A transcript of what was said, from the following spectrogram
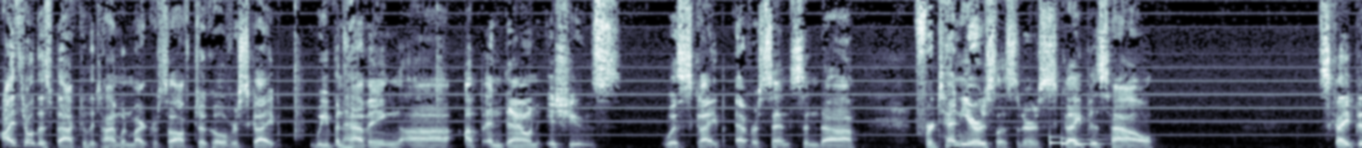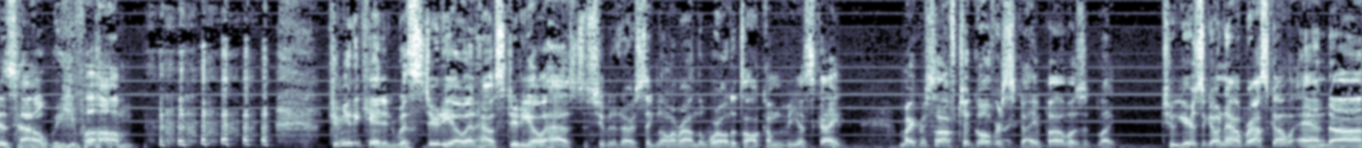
I throw this back to the time when Microsoft took over Skype. We've been having uh, up and down issues with Skype ever since. And uh, for 10 years, listeners, Skype is how. Skype is how we've um, communicated with Studio and how Studio has distributed our signal around the world. It's all come via Skype. Microsoft took over Skype, uh, was it like two years ago now, Brasco, and uh,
